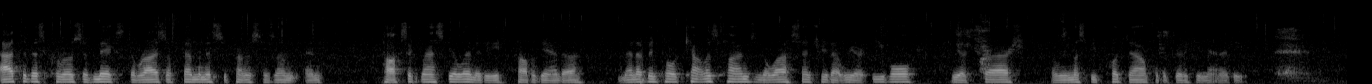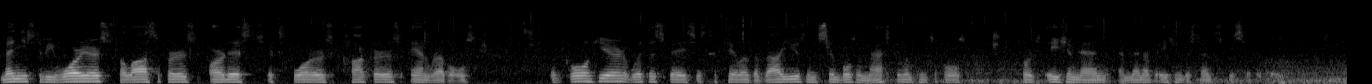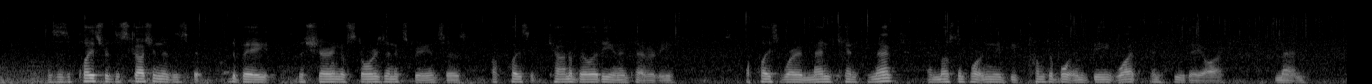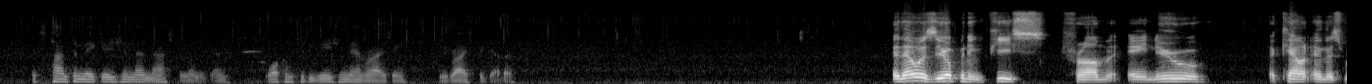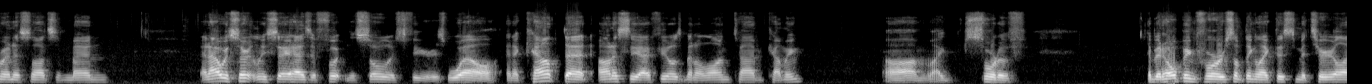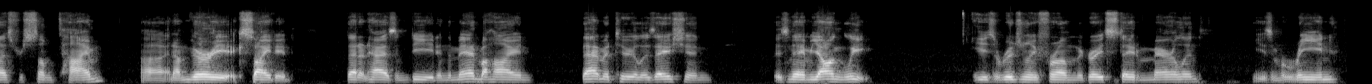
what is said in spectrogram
Add to this corrosive mix the rise of feminist supremacism and toxic masculinity propaganda. Men have been told countless times in the last century that we are evil, we are trash, and we must be put down for the good of humanity. Men used to be warriors, philosophers, artists, explorers, conquerors, and rebels. The goal here with this space is to tailor the values and symbols and masculine principles towards Asian men and men of Asian descent specifically. This is a place for discussion and dis- debate, the sharing of stories and experiences, a place of accountability and integrity, a place where men can connect, and most importantly, be comfortable in being what and who they are men. It's time to make Asian men masculine again. Welcome to the Asian Man Rising. We rise together. And that was the opening piece from a new account in this Renaissance of Men. And I would certainly say has a foot in the solar sphere as well. An account that honestly I feel has been a long time coming. Um, I sort of have been hoping for something like this to materialize for some time. Uh, and I'm very excited that it has indeed. And the man behind that materialization is named Yang Lee. He's originally from the great state of Maryland. He's a Marine.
